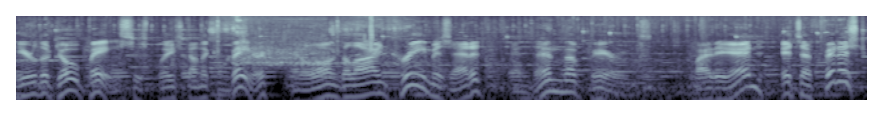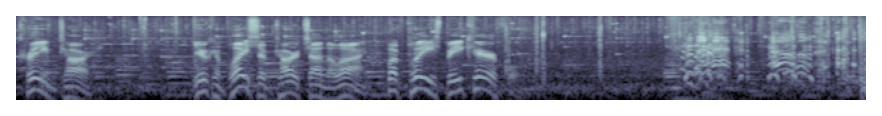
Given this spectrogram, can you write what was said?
Here the dough base is placed on the conveyor, and along the line cream is added, and then the berries. By the end, it's a finished cream tart. You can place some tarts on the line, but please be careful. Oh,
